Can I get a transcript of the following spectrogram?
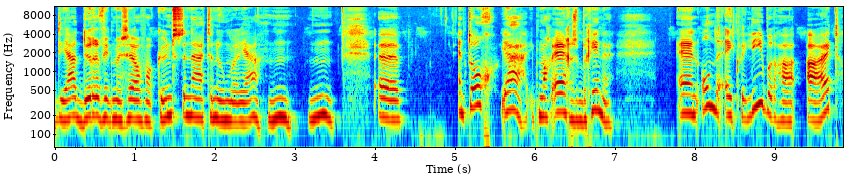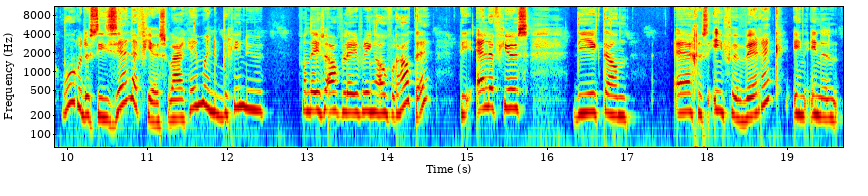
ja, durf ik mezelf wel kunstenaar te noemen? Ja. Hmm, en toch, ja, ik mag ergens beginnen. En onder equilibre art horen dus die zelfjes, waar ik helemaal in het begin nu van deze aflevering over had. Hè? Die elfjes die ik dan ergens in verwerk in, in een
